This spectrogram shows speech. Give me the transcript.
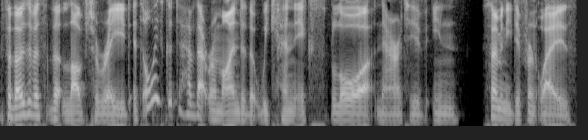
for those of us that love to read, it's always good to have that reminder that we can explore narrative in so many different ways,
